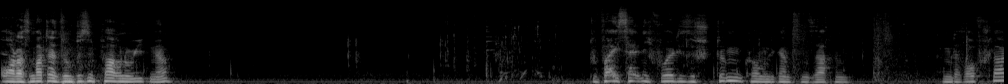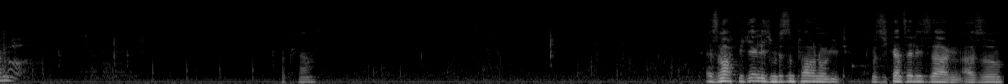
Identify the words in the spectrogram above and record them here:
Oh, das macht einen so ein bisschen paranoid, ne? Du weißt halt nicht, woher diese Stimmen kommen, die ganzen Sachen. Können wir das aufschlagen? War klar. Es macht mich ehrlich ein bisschen paranoid, muss ich ganz ehrlich sagen. Also...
